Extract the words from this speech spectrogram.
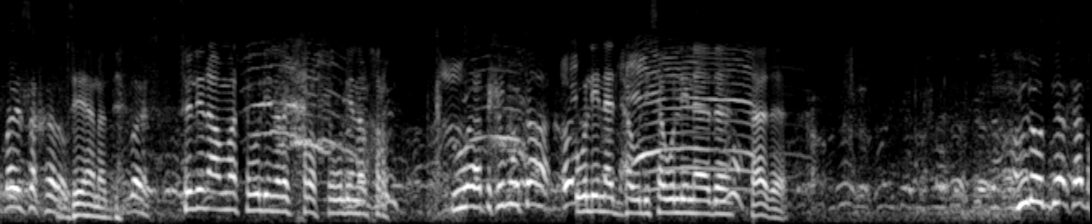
الله يسخر. مزيان هذا الله يسخر سول لنا عمر سول لنا ذاك الخروف سول لنا الخروف. الله يعطيك الموتى سول لنا هذا الحولي سول لنا هذا هذا. ميلود ديالك هاد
